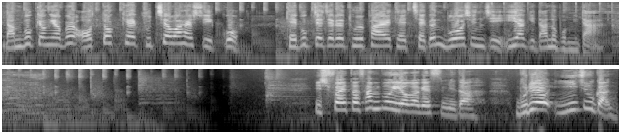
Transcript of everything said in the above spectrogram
남북 경협을 어떻게 구체화할 수 있고 대북 제재를 돌파할 대책은 무엇인지 이야기 나눠봅니다. 이슈파이터 3부 이어가겠습니다. 무려 2주간,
